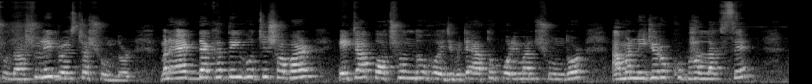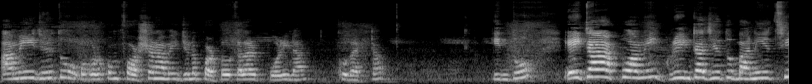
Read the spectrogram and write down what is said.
সুন্দর। আসলেই ড্রেসটা সুন্দর। মানে এক দেখাতেই হচ্ছে সবার এটা পছন্দ হয়ে যাবে, এটা এত পরিমাণ সুন্দর। আমার নিজেরও খুব ভালো লাগছে। আমি যেহেতু ওরকম ফর্সা আমি এই জন্য পার্পল কালার পরি না, খুব একটা। কিন্তু এইটা আপু আমি গ্রিনটা যেহেতু বানিয়েছি,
